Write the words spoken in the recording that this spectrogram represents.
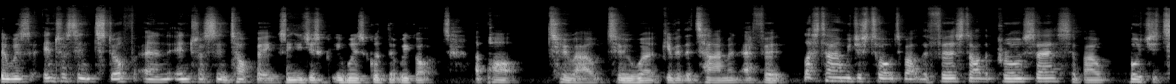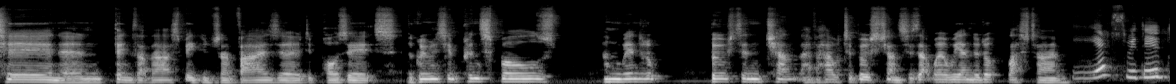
It was interesting stuff and interesting topics. And you just, it was good that we got a part two out to uh, give it the time and effort. Last time we just talked about the first start of the process, about budgeting and things like that, speaking to an advisor, deposits, agreements in principles, and we ended up boosting chance have how to boost chances. Is that where we ended up last time? Yes, we did.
